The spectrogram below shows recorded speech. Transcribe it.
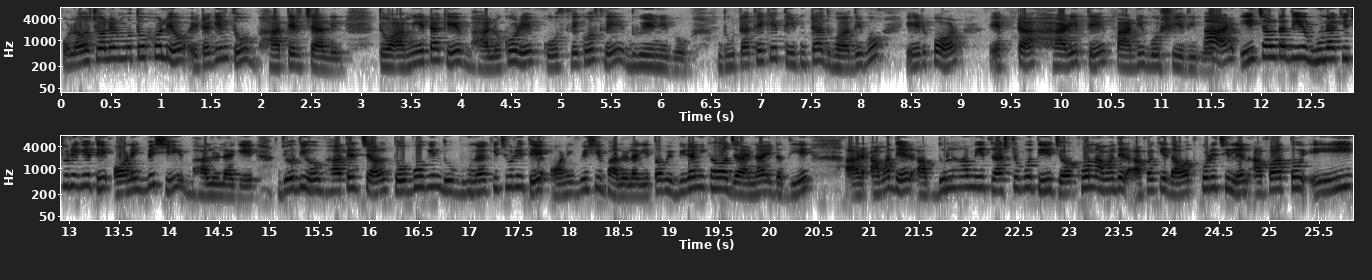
পোলাও চালের মতো হলেও এটা কিন্তু ভাতের চালে। তো আমি এটাকে ভালো করে কষলে কষলে ধুয়ে নিব। দুটা থেকে তিনটা ধোয়া দিব। এরপর একটা হাঁড়িতে পানি বসিয়ে দিব। আর এই চালটা দিয়ে ভুনা খিচুড়ি খেতে অনেক বেশি ভালো লাগে। যদিও ভাতের চাল, তবুও কিন্তু ভুনা খিচুড়িতে অনেক বেশি ভালো লাগে। তবে বিরিয়ানি খাওয়া যায় না এটা দিয়ে। আর আমাদের আব্দুল হামিদ রাষ্ট্রপতি যখন আমাদের আফাকে দাওয়াত করেছিলেন, আফা তো এই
